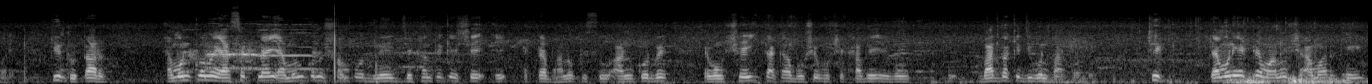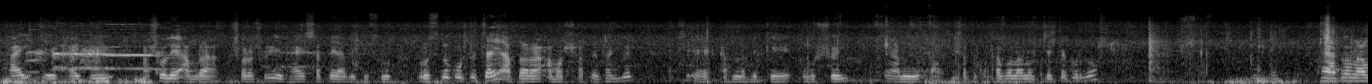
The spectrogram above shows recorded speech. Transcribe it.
করে। কিন্তু তার এমন কোনো অ্যাসেট নাই এমন কোনো সম্পদ নেই যেখান থেকে সে একটা ভালো কিছু আর্ন করবে এবং সেই টাকা বসে বসে খাবে এবং বাদবাকি জীবন পার করবে। ঠিক তেমনই একটা মানুষ আমার এই ভাই এই ভাইটি আসলে আমরা সরাসরি এই ভাইয়ের সাথে আমি কিছু প্রশ্ন করতে চাই আপনারা আমার সাথে থাকবেন। আপনাদেরকে অবশ্যই আমি তার সাথে কথা বলানোর চেষ্টা করব। হ্যাঁ আপনার নাম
